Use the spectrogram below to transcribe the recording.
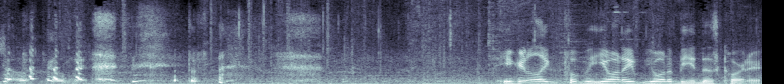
so stupid. You're gonna like put me. You wanna you wanna be in this corner.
